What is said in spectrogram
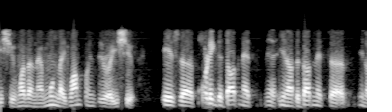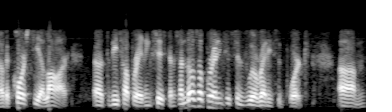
issue more than a Moonlight 1.0 issue, is uh, porting the .NET, you know, the .NET, uh, you know, the core CLR uh, to these operating systems. And those operating systems we already support. Um,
